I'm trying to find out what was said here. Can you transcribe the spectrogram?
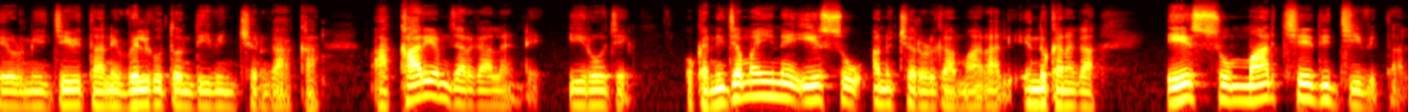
దేవుడు మీ జీవితాన్ని వెలుగుతో దీవించునుగాక. ఆ కార్యం జరగాలంటే ఈరోజే ఒక నిజమైన యేసు అనుచరుడుగా మారాలి. ఎందుకనగా ఏసు మార్చేది జీవితాలు.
